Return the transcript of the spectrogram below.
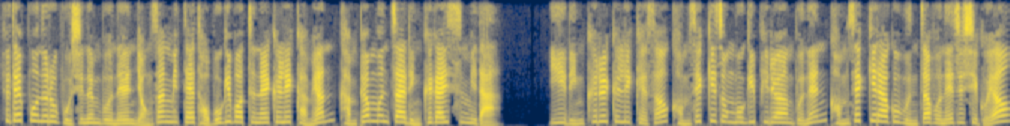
휴대폰으로 보시는 분은 영상 밑에 더보기 버튼을 클릭하면 간편 문자 링크가 있습니다. 이 링크를 클릭해서 검색기 종목이 필요한 분은 검색기라고 문자 보내주시고요.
